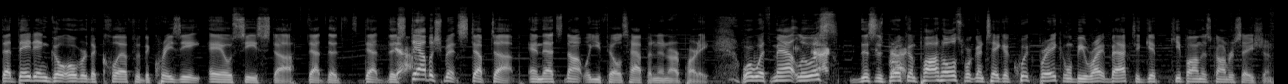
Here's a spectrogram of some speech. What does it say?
that they didn't go over the cliff with the crazy AOC stuff. That the that the Yeah. establishment stepped up, and that's not what you feel has happened in our party. We're with Matt Lewis. This is Broken Potholes. We're going to take a quick break, and we'll be right back to get keep on this conversation.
